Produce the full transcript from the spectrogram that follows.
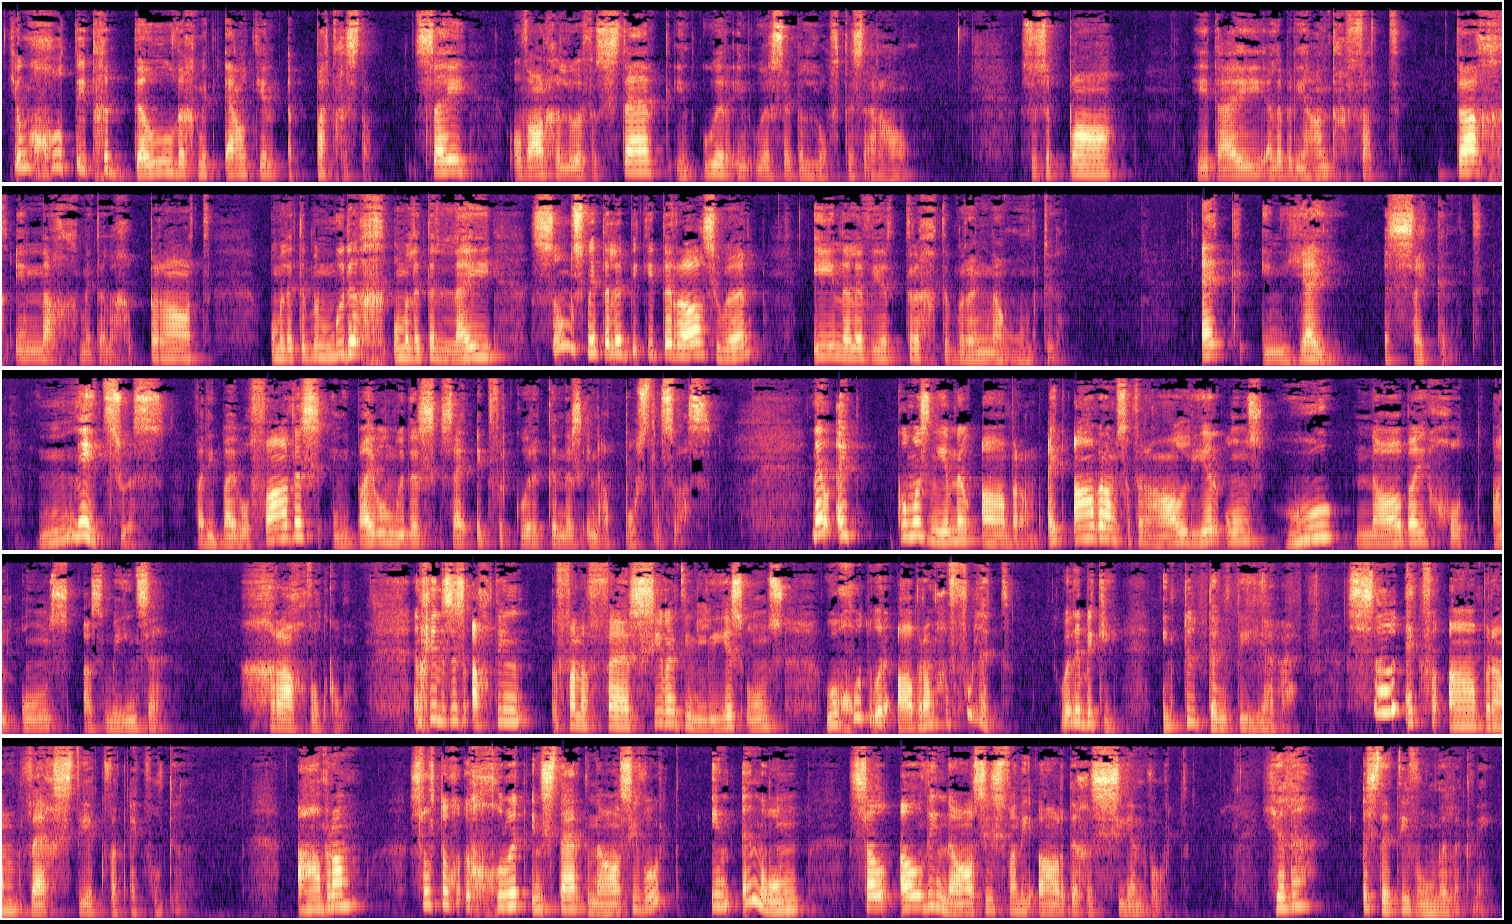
Jong God het geduldig met elkeen 'n pad gestap. Sy of haar geloof versterk en oor en oor sy beloftes herhaal. Soos 'n pa het hy hulle by die hand gevat, dag en nag met hulle gepraat om hulle te bemoedig, om hulle te lei, soms met hulle bietjie te raas hoor en hulle weer terug te bring na hom toe. Ek en jy is sy kind. Net soos wat die Bybelvaders en die Bybelmoeders sy uitverkore kinders en apostels was. Nou uit kom ons neem nou Abraham. Uit Abraham se verhaal leer ons hoe naby God aan ons as mense graag wil kom. In Genesis 18 vanaf vers 17 lees ons hoe God oor Abraham gevoel het. Hoor 'n bietjie. En toe dink die Here: "Sal ek vir Abraham wegsteek wat ek wil doen? Abraham sal tog 'n groot en sterk nasie word en in hom sal al die nasies van die aarde geseën word." Julle is dit nie wonderlik nie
